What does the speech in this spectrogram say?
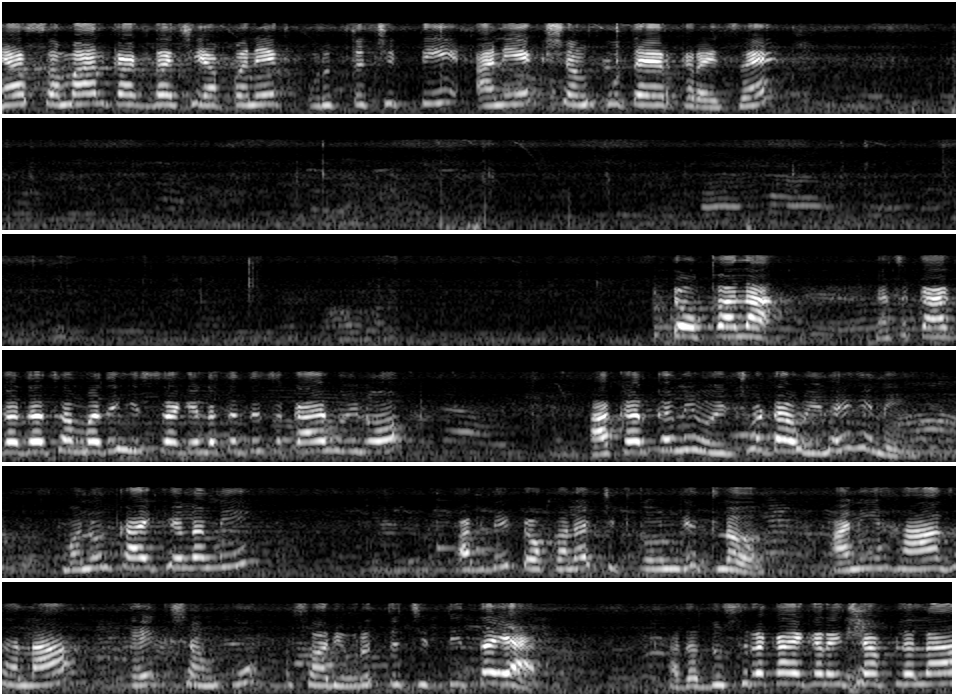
ह्या समान कागदाची आपण एक वृत्तचित्ती आणि एक शंकू तयार करायचं आहे टोकाला. त्याचा कागदाचा मध्ये हिस्सा गेला तर त्याचं काय होईल हो? आकार कमी होईल छोटा होईल हे की नाही? म्हणून काय केलं मी? अगदी टोकाला चिटकवून घेतलं. आणि हा झाला एक शंकू सॉरी वृत्तचित्ती तयार. आता दुसरं काय करायचं आपल्याला?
